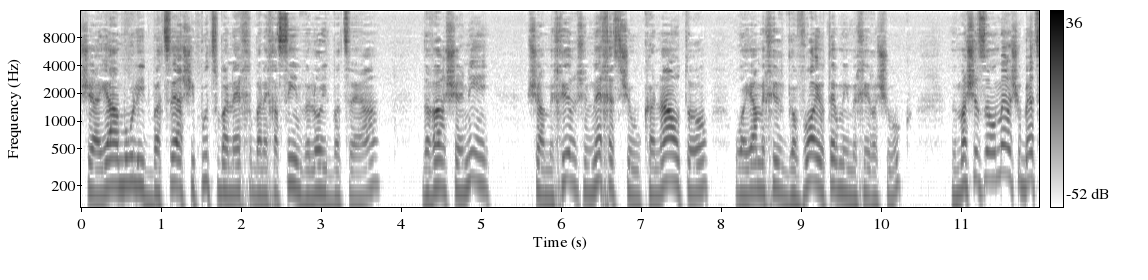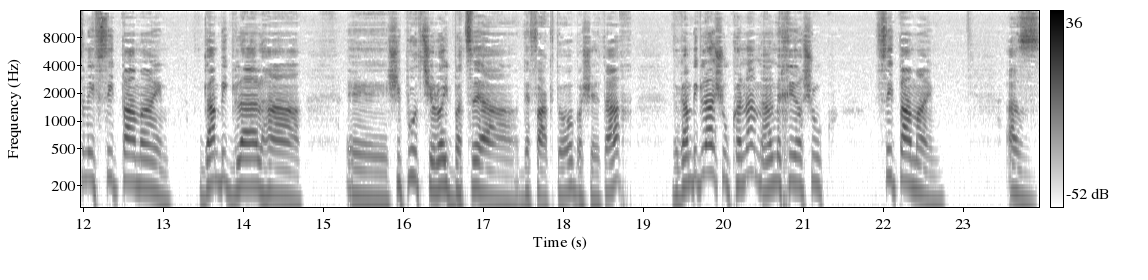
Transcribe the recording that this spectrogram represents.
שהיה אמור להתבצע שיפוץ בנכ... בנכסים ולא התבצע. דבר שני, שהמחיר של נכס שהוא קנה אותו, הוא היה מחיר גבוה יותר ממחיר השוק, ומה שזה אומר שהוא בעצם הפסיד פעמיים, גם בגלל השיפוץ שלא התבצע דה פקטו בשטח, וגם בגלל שהוא קנה מעל מחיר השוק. הפסיד פעמיים. אז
